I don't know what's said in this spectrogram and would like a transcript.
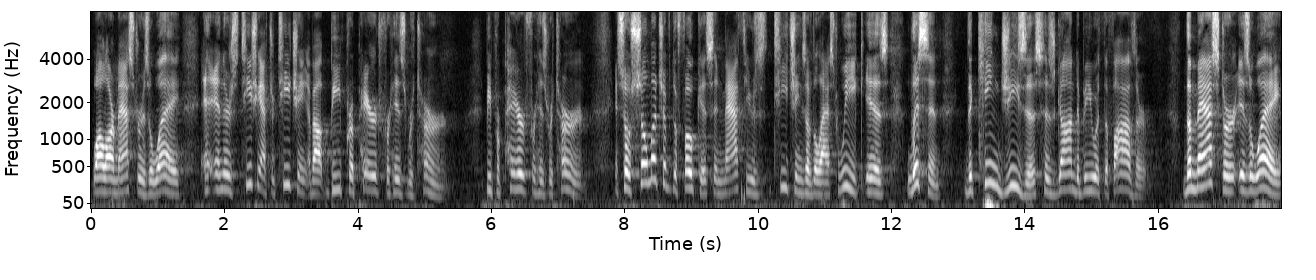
while our Master is away. And, and there's teaching after teaching about be prepared for His return. Be prepared for His return. And so, so much of the focus in Matthew's teachings of the last week is listen, the King Jesus has gone to be with the Father. The master is away,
